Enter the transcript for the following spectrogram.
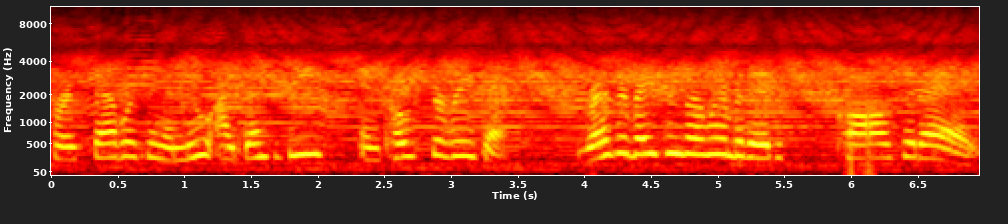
for establishing a new identity in Costa Rica. Reservations are limited. Call today.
